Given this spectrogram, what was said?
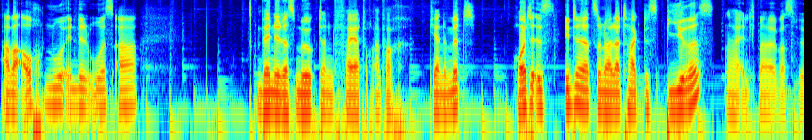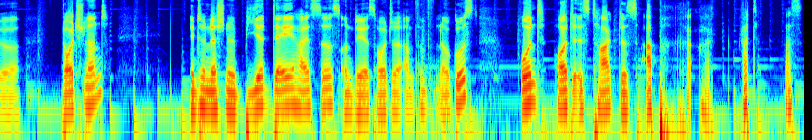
aber auch nur in den USA. Wenn ihr das mögt, dann feiert doch einfach gerne mit. Heute ist internationaler Tag des Bieres. Na, endlich mal was für Deutschland. International Beer Day heißt es und der ist heute am 5. August. Und heute ist Tag des Ab... Was? Was?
